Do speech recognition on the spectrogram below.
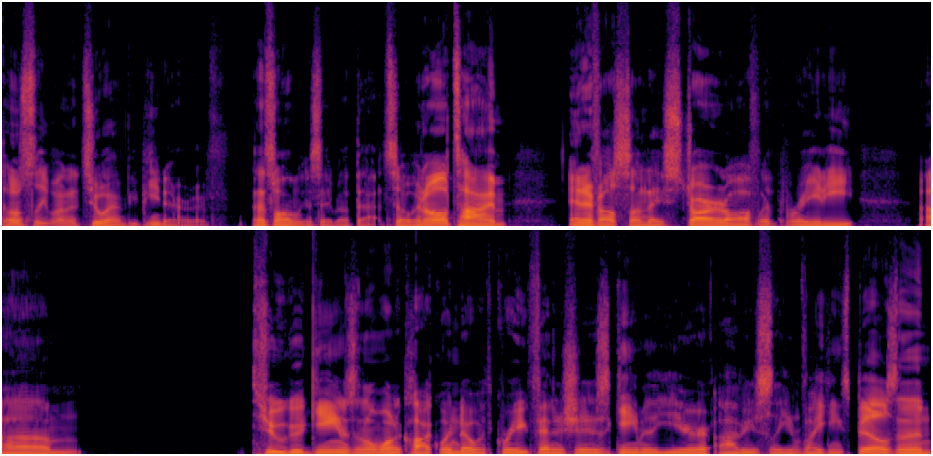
don't sleep on a Tua MVP narrative. That's all I'm gonna say about that. So an all time NFL Sunday started off with Brady. Um, two good games in the one o'clock window with great finishes. Game of the year, obviously, in Vikings Bills, and then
